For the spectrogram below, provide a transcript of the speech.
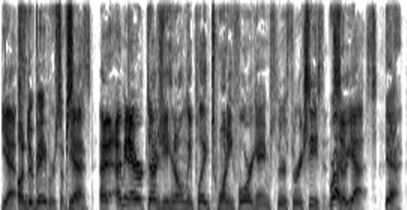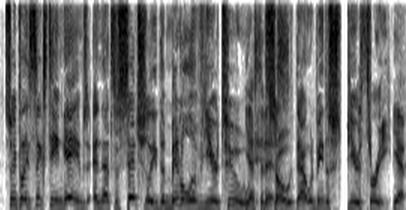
yes, Under Babers, I'm saying. yes. I, I mean, Eric Dungey had only played 24 games through three seasons, Right. so yes. Yeah. So he played 16 games, and that's essentially the middle of year two. Yes, it is. So that would be the year three. Yeah,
